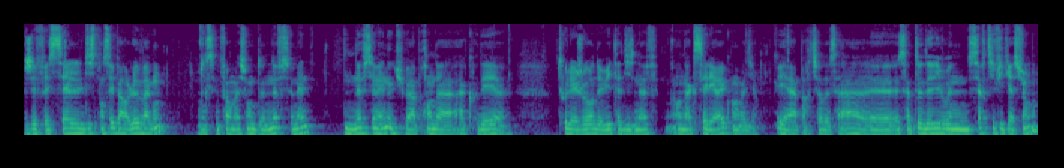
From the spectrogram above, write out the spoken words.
J'ai fait celle dispensée par Le Wagon. Donc c'est une formation de 9 semaines 9 semaines où tu vas apprendre à, coder tous les jours de 8 à 19 en accéléré, quoi, on va dire. Et à partir de ça, ça te délivre une certification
